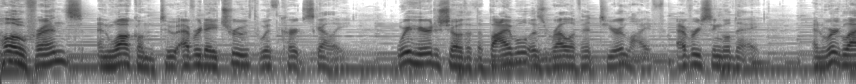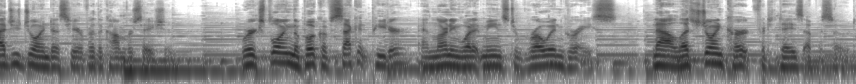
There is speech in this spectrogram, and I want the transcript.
Hello, friends, and welcome to Everyday Truth with Kurt Skelly. We're here to show that the Bible is relevant to your life every single day, and we're glad you joined us here for the conversation. We're exploring the book of 2 Peter and learning what it means to grow in grace. Now, let's join Kurt for today's episode.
